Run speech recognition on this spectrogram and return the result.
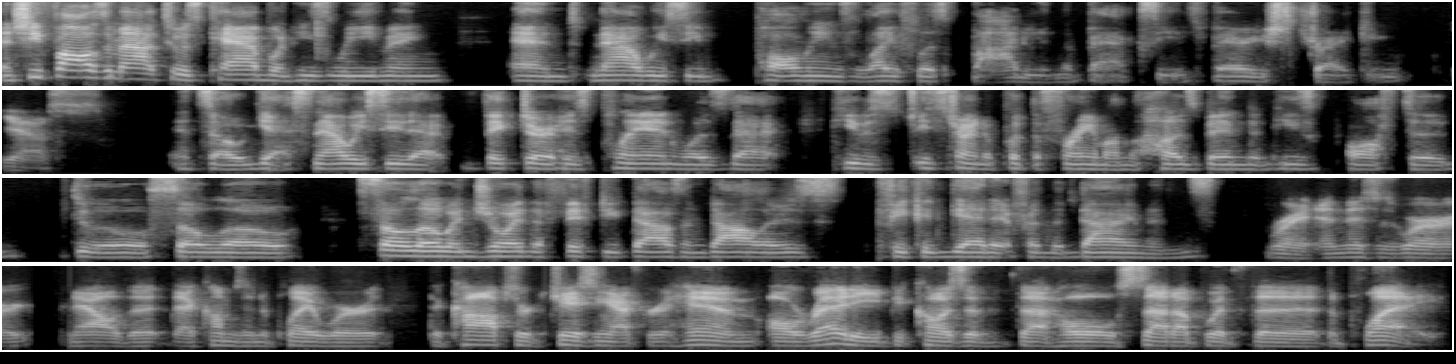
and she follows him out to his cab when he's leaving, and now we see Pauline's lifeless body in the backseat. It's very striking. Yes. And so, yes, now we see that Victor, his plan was that he was he's trying to put the frame on the husband, and he's off to do a little solo solo enjoy the fifty thousand dollars if he could get it for the diamonds. Right. And this is where now that that comes into play where the cops are chasing after him already because of that whole setup with the the play.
